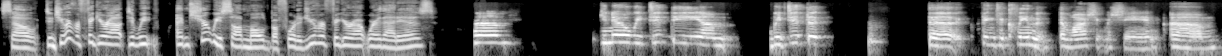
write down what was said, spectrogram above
So, did you ever figure out? Did we? I'm sure we saw mold before. Did you ever figure out where that is? Um, you know, we did the um, we did the the thing to clean the, the washing machine. Um,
